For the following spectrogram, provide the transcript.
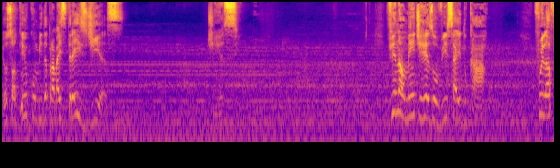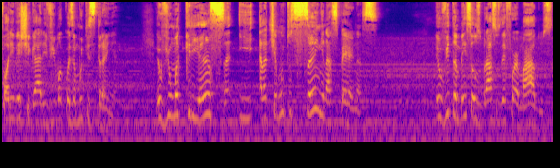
Eu só tenho comida para mais três dias. Dia 5. Finalmente resolvi sair do carro. Fui lá fora investigar e vi uma coisa muito estranha. Eu vi uma criança e ela tinha muito sangue nas pernas. Eu vi também seus braços deformados,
